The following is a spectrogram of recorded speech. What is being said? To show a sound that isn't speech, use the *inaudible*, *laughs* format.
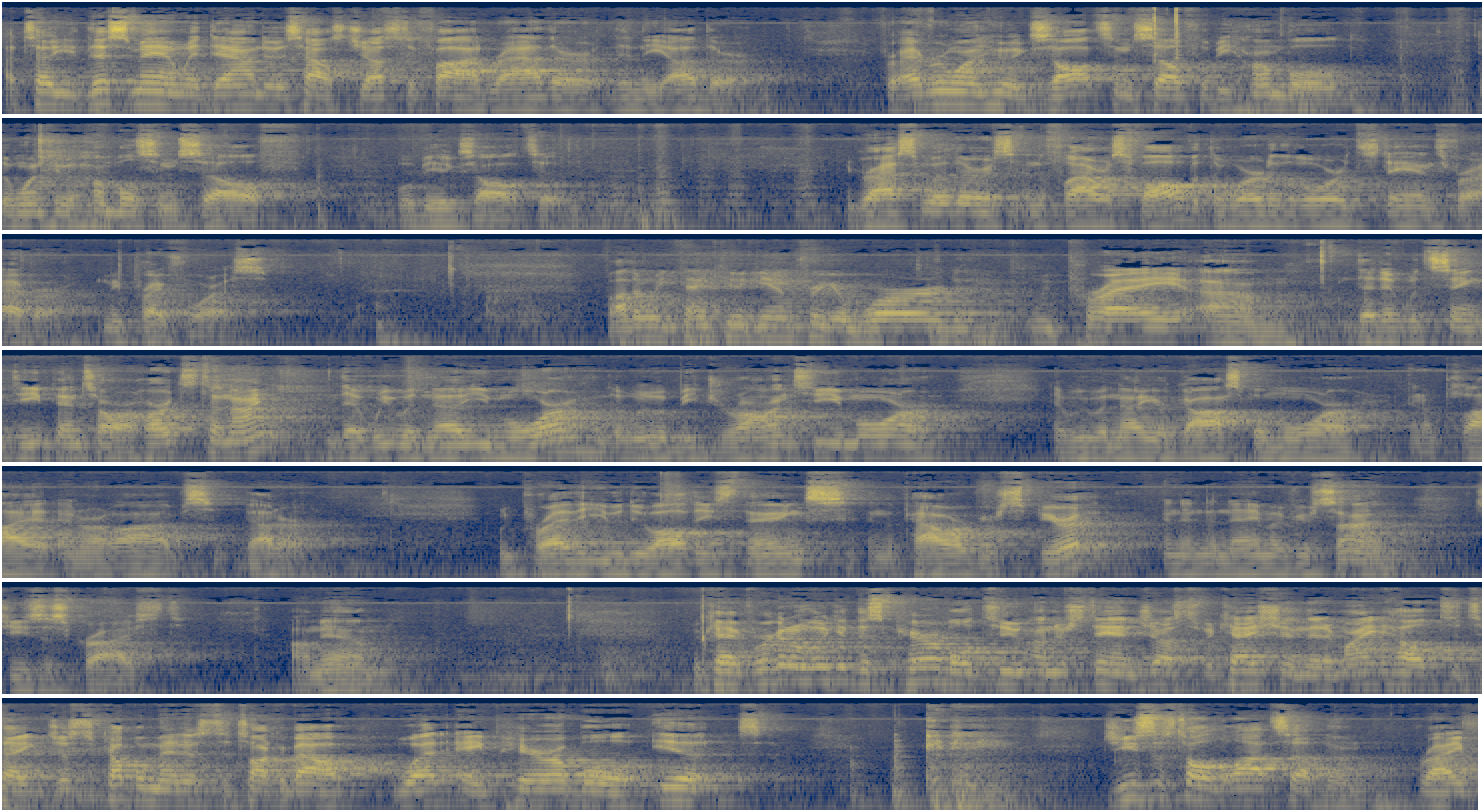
I tell you, this man went down to his house justified rather than the other. For everyone who exalts himself will be humbled, the one who humbles himself will be exalted. The grass withers and the flowers fall, but the word of the Lord stands forever. Let me pray for us. Father, we thank you again for your word. We pray um, that it would sink deep into our hearts tonight, that we would know you more, that we would be drawn to you more that we would know your gospel more and apply it in our lives better. We pray that you would do all these things in the power of your Spirit and in the name of your Son, Jesus Christ. Amen. Okay, if we're going to look at this parable to understand justification, then it might help to take just a couple minutes to talk about what a parable is. *clears throat* Jesus told lots of them, right?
